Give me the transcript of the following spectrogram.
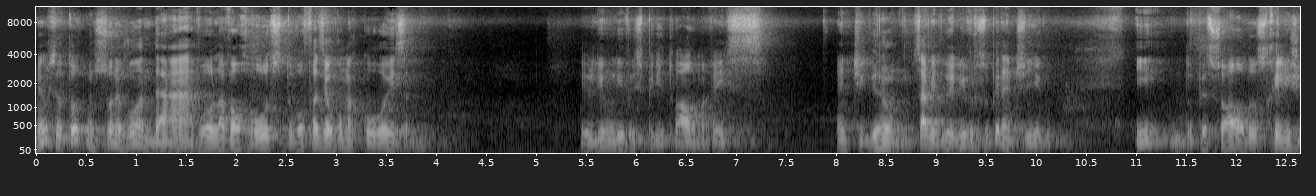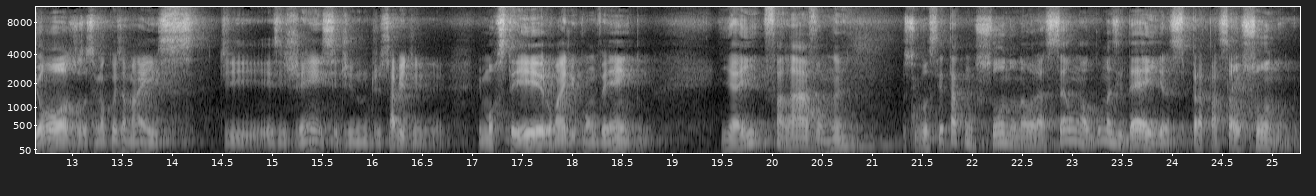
mesmo se eu estou com sono, eu vou andar, vou lavar o rosto, vou fazer alguma coisa. Eu li um livro espiritual uma vez, antigão, sabe, livro super antigo, e do pessoal dos religiosos, assim, uma coisa mais de exigência, de, de sabe, de, de, mosteiro, mais de convento. E aí falavam, né? Se você está com sono na oração, algumas ideias para passar o sono.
